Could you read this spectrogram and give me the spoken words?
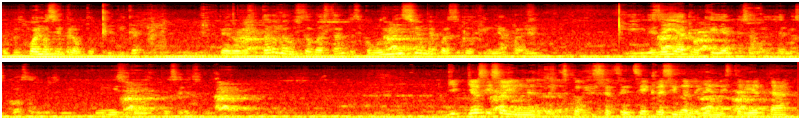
porque es bueno siempre la autocrítica, pero el resultado me gustó bastante, como inicio me parece genial para mí y desde ahí ya creo que ya empezamos a hacer más cosas. Un inicio de hacer eso. Yo, yo, sí soy un nerd de las cosas, sí, sí he crecido leyendo historieta,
